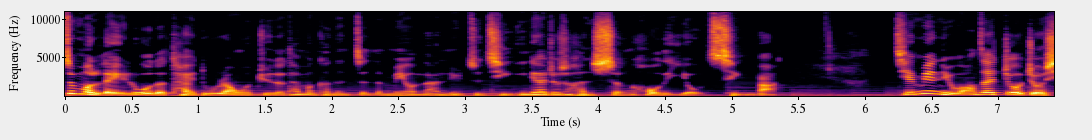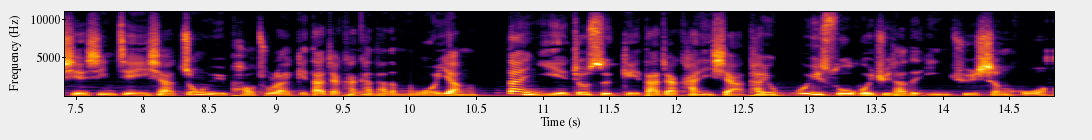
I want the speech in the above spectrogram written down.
这么磊落的态度，让我觉得他们可能真的没有男女之情，应该就是很深厚的友情吧。前面女王在舅舅写信建议下，终于跑出来给大家看看她的模样，但也就是给大家看一下，她又龟缩回去她的隐居生活。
